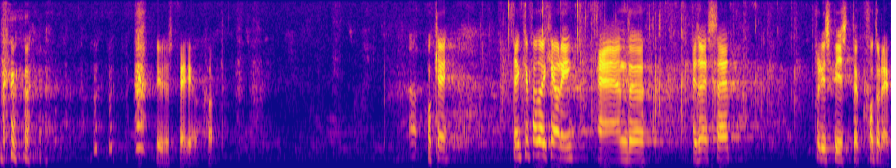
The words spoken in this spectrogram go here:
it was very awkward. Okay, thank you for the hearing. And uh, as I said, please visit the code lab.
